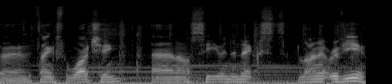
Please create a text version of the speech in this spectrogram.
So thanks for watching, and I'll see you in the next lineup review.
